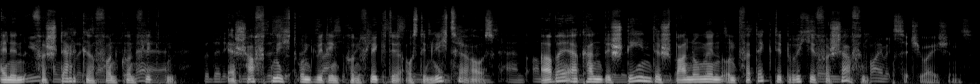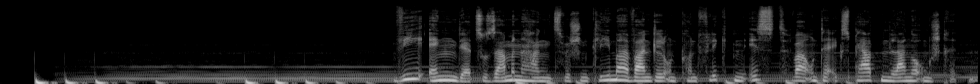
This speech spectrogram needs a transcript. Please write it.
einen Verstärker von Konflikten. Er schafft nicht unbedingt Konflikte aus dem Nichts heraus, aber er kann bestehende Spannungen und verdeckte Brüche verschärfen. Wie eng der Zusammenhang zwischen Klimawandel und Konflikten ist, war unter Experten lange umstritten.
